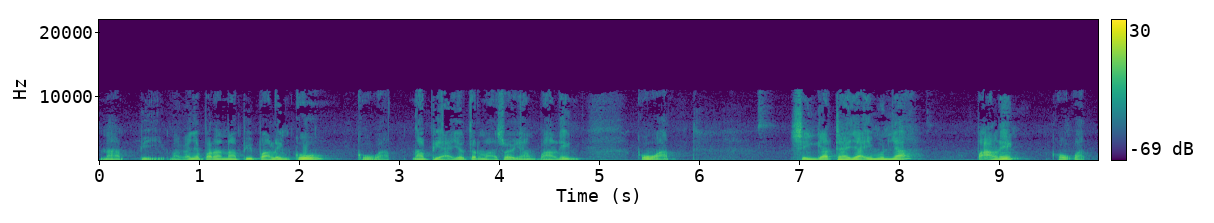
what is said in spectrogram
nabi. Makanya para nabi paling ku, kuat. Nabi Ayub termasuk yang paling kuat. Sehingga daya imunnya paling kuat.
